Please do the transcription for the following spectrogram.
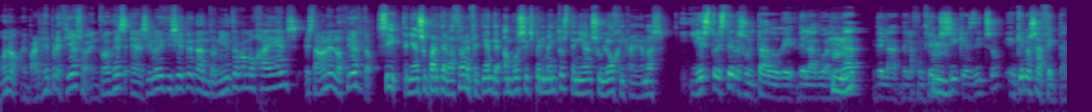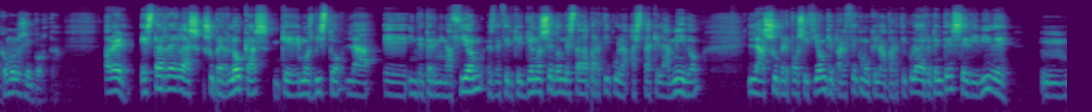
Bueno, me parece precioso. Entonces, en el siglo XVII, tanto Newton como Huygens estaban en lo cierto. Sí, tenían su parte de razón, efectivamente, ambos experimentos tenían su lógica y demás. Y esto, este resultado de, de la dualidad de, la, de la función Hmm. sí que has dicho, ¿en qué nos afecta? ¿Cómo nos importa? A ver, estas reglas súper locas que hemos visto, la eh, indeterminación, es decir, que yo no sé dónde está la partícula hasta que la mido, la superposición, que parece como que la partícula de repente se divide mm,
